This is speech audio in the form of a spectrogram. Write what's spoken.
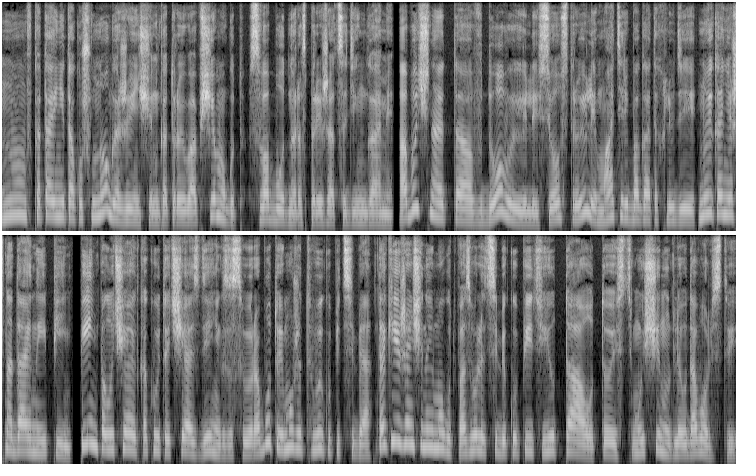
Ну, в Катае не так уж много женщин, которые вообще могут свободно распоряжаться деньгами. Обычно это вдовы или сестры, или матери богатых людей. Ну и, конечно, Дайна и Пинь. Пинь получает какую-то часть денег за свою работу и может выкупить себя. Такие женщины и могут позволить себе купить ютау, то есть мужчину для удовольствий.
